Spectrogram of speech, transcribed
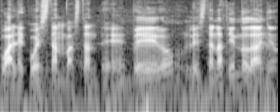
Buah, le cuestan bastante, ¿eh? Pero le están haciendo daño.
